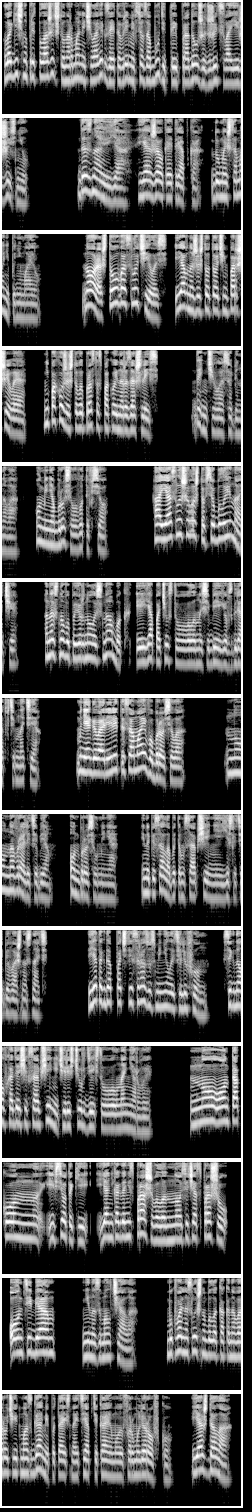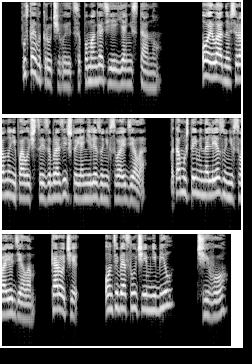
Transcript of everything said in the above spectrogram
Логично предположить, что нормальный человек за это время все забудет и продолжит жить своей жизнью. Да знаю я, я жалкая тряпка. Думаешь, сама не понимаю. Нора, что у вас случилось? Явно же что-то очень паршивое. Не похоже, что вы просто спокойно разошлись. Да ничего особенного. Он меня бросил, вот и все. А я слышала, что все было иначе. Она снова повернулась на бок, и я почувствовала на себе ее взгляд в темноте. Мне говорили, ты сама его бросила. Ну, наврали тебе. Он бросил меня и написал об этом сообщении, если тебе важно знать. Я тогда почти сразу сменила телефон. Сигнал входящих сообщений чересчур действовал на нервы. «Ну, он так он... И все-таки... Я никогда не спрашивала, но сейчас спрошу. Он тебя...» Нина замолчала. Буквально слышно было, как она ворочает мозгами, пытаясь найти обтекаемую формулировку. Я ждала. Пускай выкручивается, помогать ей я не стану. Ой, ладно, все равно не получится изобразить, что я не лезу не в свое дело. Потому что именно лезу не в свое дело. Короче, он тебя случаем не бил? Чего?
